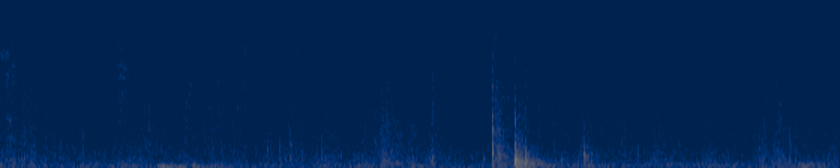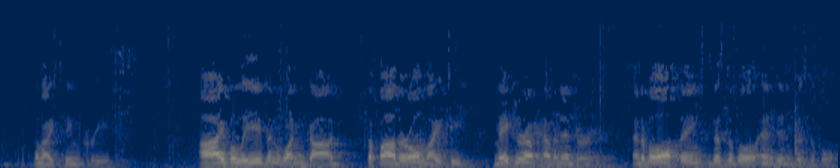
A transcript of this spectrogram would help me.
The Nicene Creed. I believe in one God, the Father Almighty, maker of heaven and earth, and of all things visible and invisible,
